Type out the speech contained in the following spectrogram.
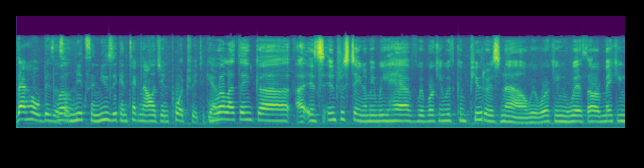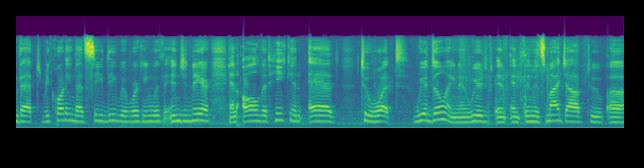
that whole business Well- of mixing music and technology and poetry together? Well, I think uh, uh, it's interesting. I mean, we have, we're working with computers now. We're working with, or making that, recording that CD, we're working with the engineer and all that he can add to what we're doing. And, we're, and, and, and it's my job to uh,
